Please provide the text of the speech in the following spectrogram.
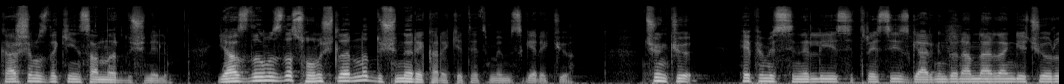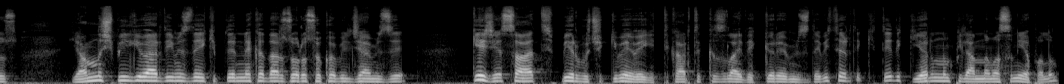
Karşımızdaki insanları düşünelim. Yazdığımızda sonuçlarını düşünerek hareket etmemiz gerekiyor. Çünkü hepimiz sinirliyiz, stresiyiz, gergin dönemlerden geçiyoruz. Yanlış bilgi verdiğimizde ekipleri ne kadar zora sokabileceğimizi Gece saat bir buçuk gibi eve gittik. Artık Kızılay'daki görevimizi de bitirdik. Dedik ki yarının planlamasını yapalım.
